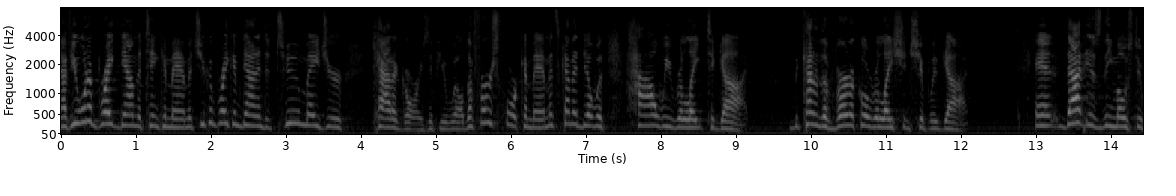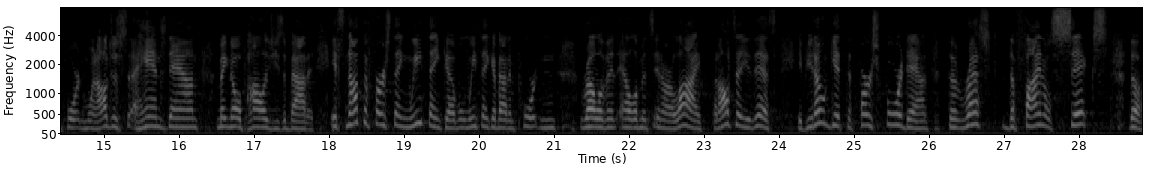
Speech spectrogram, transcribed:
Now, if you want to break down the Ten Commandments, you can break them down into two major categories, if you will. The first four commandments kind of deal with how we relate to God, the kind of the vertical relationship with God. And that is the most important one. I'll just, uh, hands down, make no apologies about it. It's not the first thing we think of when we think about important, relevant elements in our life. But I'll tell you this if you don't get the first four down, the rest, the final six, the,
